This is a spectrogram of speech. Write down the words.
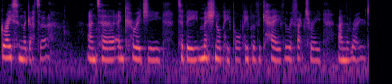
grace in the gutter and to encourage you to be missional people, people of the cave, the refectory, and the road.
